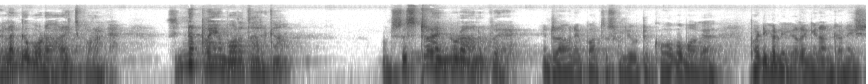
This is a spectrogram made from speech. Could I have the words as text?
விலங்கு போட அழைத்து போகிறாங்க சின்ன பையன் போகிறதா இருக்கான்? உன் சிஸ்டரை என்னோட அனுப்பு. என்று அவனை பார்த்து சொல்லிவிட்டு கோபமாக படிகளில் இறங்கினான் கணேஷ்.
